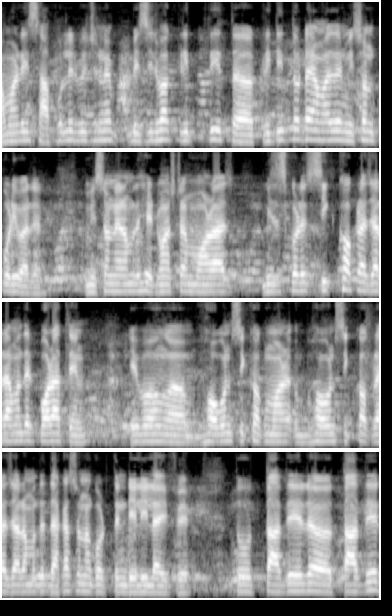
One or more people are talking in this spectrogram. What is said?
আমার এই সাফল্যের পিছনে বেশিরভাগ কৃতিত্ব কৃতিত্বটাই আমাদের মিশন পরিবারের। মিশনের আমাদের হেডমাস্টার মহারাজ বিশেষ করে শিক্ষকরা যারা আমাদের পড়াতেন এবং ভবন শিক্ষক ভবন শিক্ষকরা যারা আমাদের দেখাশোনা করতেন ডেলি লাইফে তো তাদের তাদের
